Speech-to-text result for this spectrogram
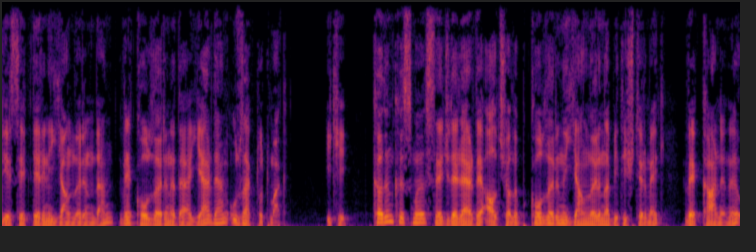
dirseklerini yanlarından ve kollarını da yerden uzak tutmak. 2. Kadın kısmı secdelerde alçalıp kollarını yanlarına bitiştirmek ve karnını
